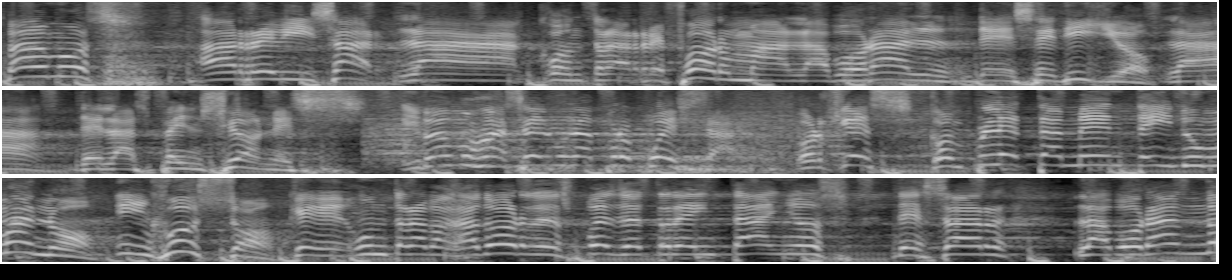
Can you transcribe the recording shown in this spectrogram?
Vamos a revisar la contrarreforma laboral de Cedillo, la de las pensiones. Y vamos a hacer una propuesta, porque es completamente inhumano, injusto, que un trabajador después de 30 años de estar laborando,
